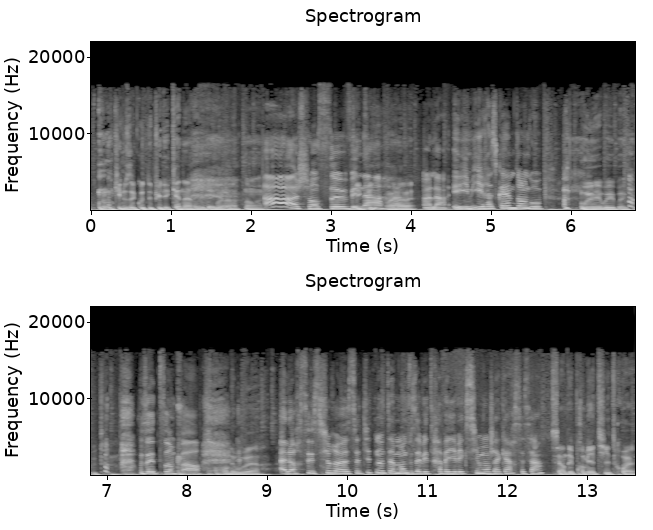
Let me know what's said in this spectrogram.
qui nous écoute depuis les Canaries d'ailleurs Voilà. Ah, chanceux, ouais. Voilà. Et il, il reste quand même dans le groupe. Oui, oui, bah écoute, Vous êtes sympa. hein. on est ouvert. Alors, c'est sur euh, ce titre notamment que vous avez travaillé avec Simon Jacquard, c'est ça? C'est un des premiers titres, ouais.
